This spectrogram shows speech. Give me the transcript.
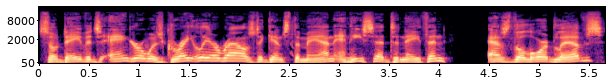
So David's anger was greatly aroused against the man, and he said to Nathan, As the Lord lives,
